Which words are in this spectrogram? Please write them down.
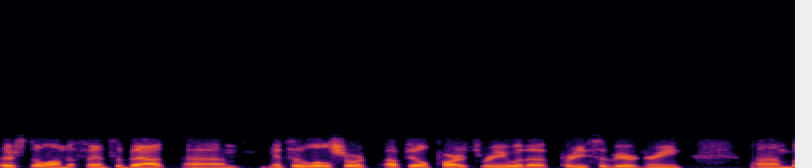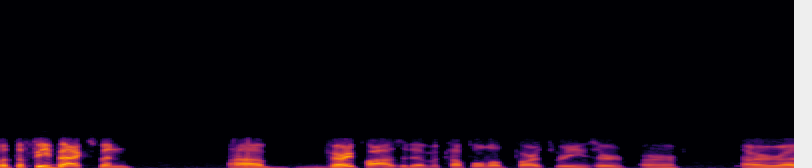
they're still on the fence about. Um, it's a little short uphill par three with a pretty severe green. Um, but the feedback's been uh, very positive. A couple of par threes are, are are uh,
